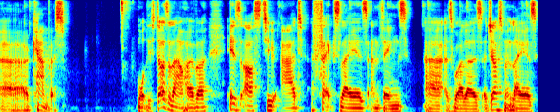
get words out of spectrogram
uh, canvas. What this does allow, however, is us to add effects layers and things, uh, as well as adjustment layers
